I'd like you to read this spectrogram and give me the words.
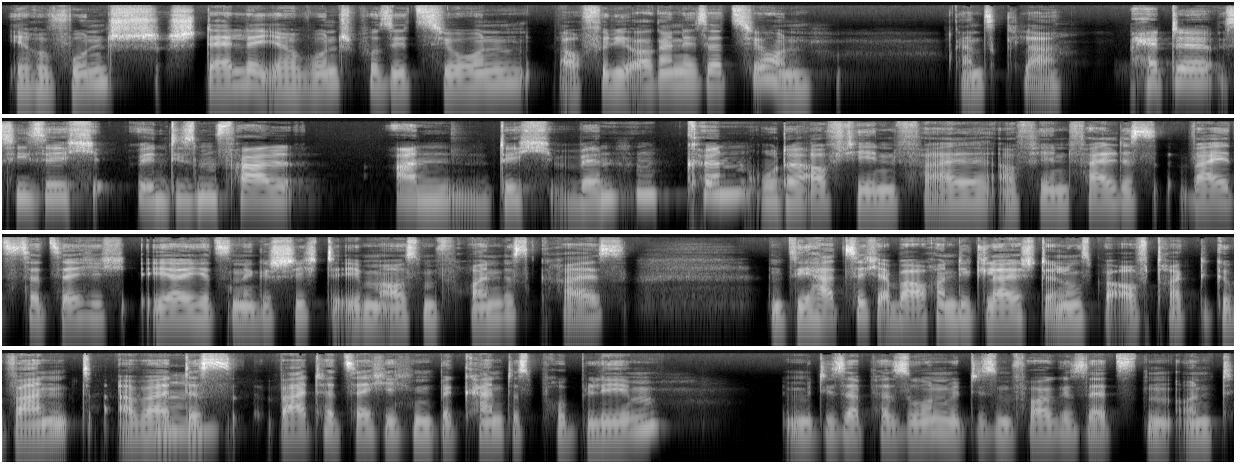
ihre Wunschstelle, ihre Wunschposition, auch für die Organisation. Ganz klar. Hätte sie sich in diesem Fall an dich wenden können oder? Auf jeden Fall, auf jeden Fall. Das war jetzt tatsächlich eher jetzt eine Geschichte eben aus dem Freundeskreis. Und sie hat sich aber auch an die Gleichstellungsbeauftragte gewandt. Aber mhm. das war tatsächlich ein bekanntes Problem mit dieser Person, mit diesem Vorgesetzten. Und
